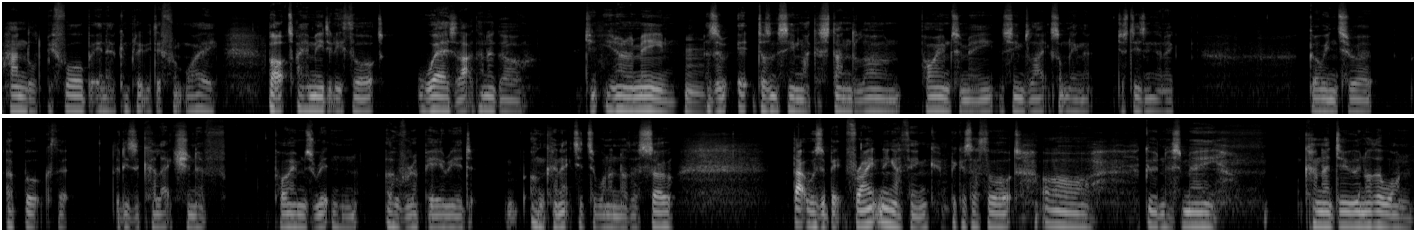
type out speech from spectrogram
handled before, but in a completely different way. But I immediately thought, where's that going to go? Do you, know what I mean? Mm. As a, it doesn't seem like a standalone poem to me. It seems like something that just isn't going to go into a, a book that, that is a collection of poems written over a period unconnected to one another. So that was a bit frightening, I think, because I thought, oh, goodness me, can I do another one?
